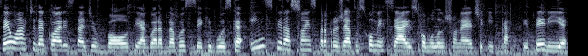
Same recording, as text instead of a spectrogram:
Seu Arte Decor está de volta e agora para você que busca inspirações para projetos comerciais como lanchonete e cafeteria,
